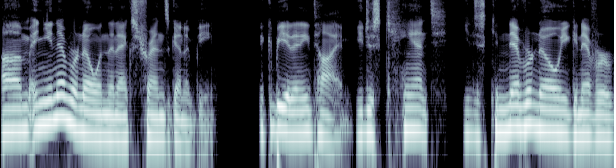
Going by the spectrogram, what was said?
Um, and you never know when the next trend's gonna be. It could be at any time. You just can't. You just can never know. You can never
